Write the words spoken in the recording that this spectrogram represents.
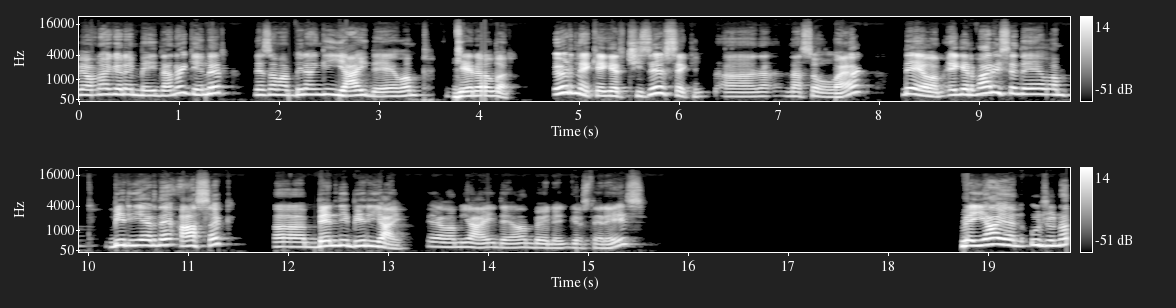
ve ona göre meydana gelir ne zaman bir hangi yay diyelim gerilir. Örnek eğer çizersek nasıl olacak? Diyelim eğer var ise diyelim bir yerde asık belli bir yay. Diyelim yay diyelim böyle gösteririz. Ve yayın ucuna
